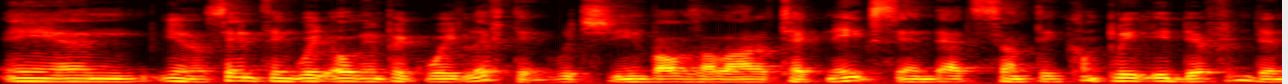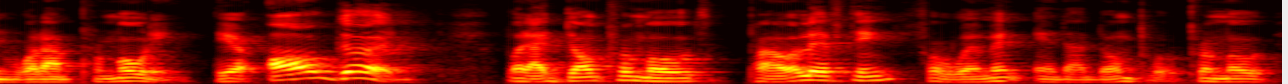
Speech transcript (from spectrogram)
and, you know, same thing with Olympic weightlifting, which involves a lot of techniques. And that's something completely different than what I'm promoting. They're all good, but I don't promote powerlifting for women and I don't pro- promote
